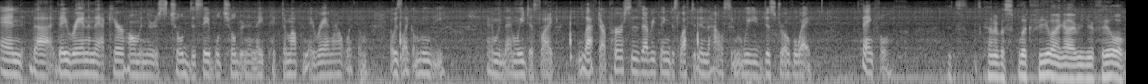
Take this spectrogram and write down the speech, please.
And the, they ran in that care home and there's children, disabled children and they picked them up and they ran out with them. It was like a movie. And then we just like left our purses, everything, just left it in the house and we just drove away. Thankful. It's it's kind of a split feeling. I mean, you feel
